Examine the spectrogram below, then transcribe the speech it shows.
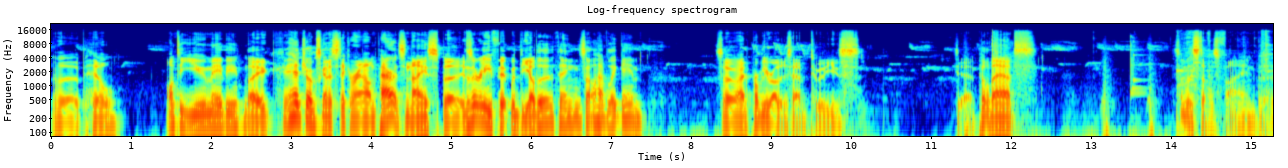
Another pill. Onto you, maybe? Like, Hedgehog's gonna stick around. Parrot's nice, but it doesn't really fit with the other things I'll have late game. So I'd probably rather just have two of these. Yeah, pill that. Some of this stuff is fine, but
